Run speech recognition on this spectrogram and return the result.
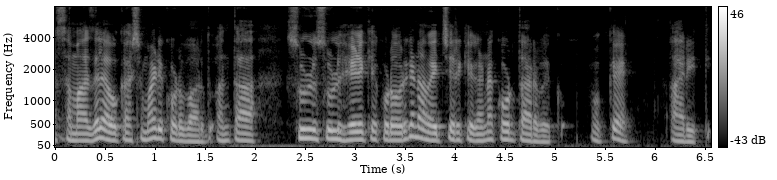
ಸಮಾಜದಲ್ಲಿ ಅವಕಾಶ ಮಾಡಿ ಕೊಡಬಾರ್ದು. ಅಂತ ಸುಳ್ಳು ಸುಳ್ಳು ಹೇಳಿಕೆ ಕೊಡೋರಿಗೆ ನಾವು ಎಚ್ಚರಿಕೆಗಳನ್ನ ಕೊಡ್ತಾ ಇರಬೇಕು. ಓಕೆ? ಆ ರೀತಿ.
